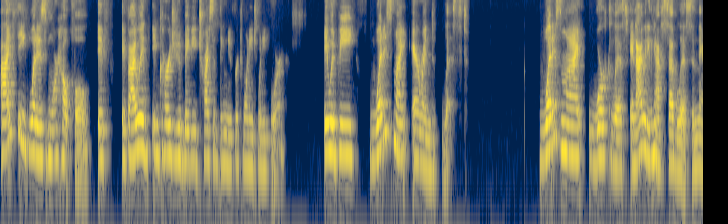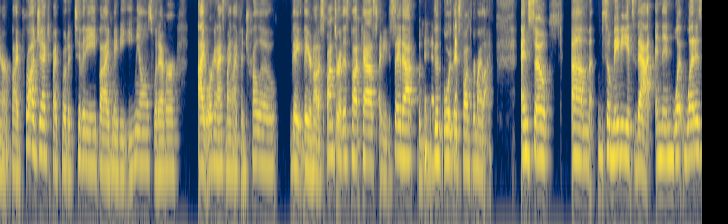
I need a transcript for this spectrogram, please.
I think what is more helpful, if if I would encourage you to maybe try something new for 2024, it would be what is my errand list? What is my work list? And I would even have sub lists in there by project, by productivity, by maybe emails, whatever. I organize my life in Trello they they are not a sponsor of this podcast. I need to say that, but good lord, they sponsor my life. And so um so maybe it's that. And then what what is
